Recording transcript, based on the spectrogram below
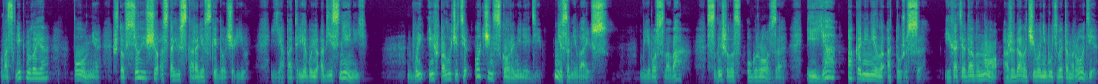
воскликнула я, помня, что все еще остаюсь с королевской дочерью. Я потребую объяснений. Вы их получите очень скоро, миледи, не сомневаюсь. В его словах слышалась угроза, и я окаменела от ужаса. И хотя давно ожидала чего-нибудь в этом роде,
